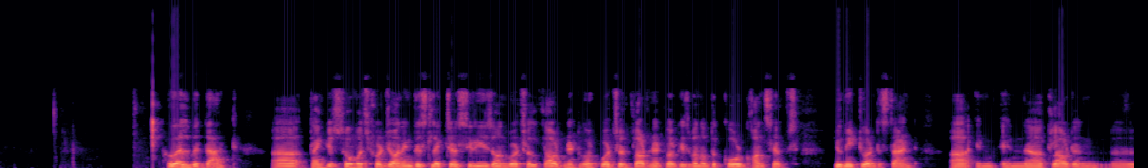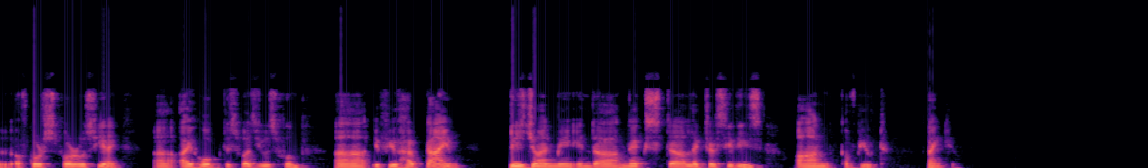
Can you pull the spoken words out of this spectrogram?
Well, with that, uh, thank you so much for joining this lecture series on virtual cloud network. Virtual cloud network is one of the core concepts you need to understand uh, in, in uh, cloud and uh, of course for OCI. Uh, I hope this was useful. Uh, if you have time, please join me in the next lecture series on compute. Thank you.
